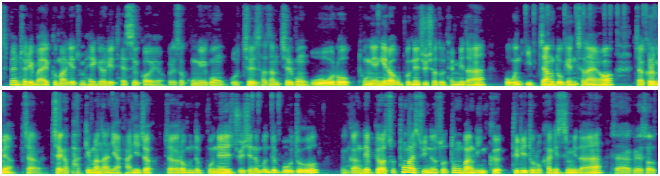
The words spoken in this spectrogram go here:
스팸 처리 말끔하게 좀 해결이 됐을 거예요. 그래서 010-5743-7055로 동행이라고 보내주셔도 됩니다. 혹은 입장도 괜찮아요. 자 그러면 자 제가 받기만 하냐 아니죠. 자 여러분들 보내주시는 분들 모두 깡 대표와 소통할 수 있는 소통방 링크 드리도록 하겠습니다. 자, 그래서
